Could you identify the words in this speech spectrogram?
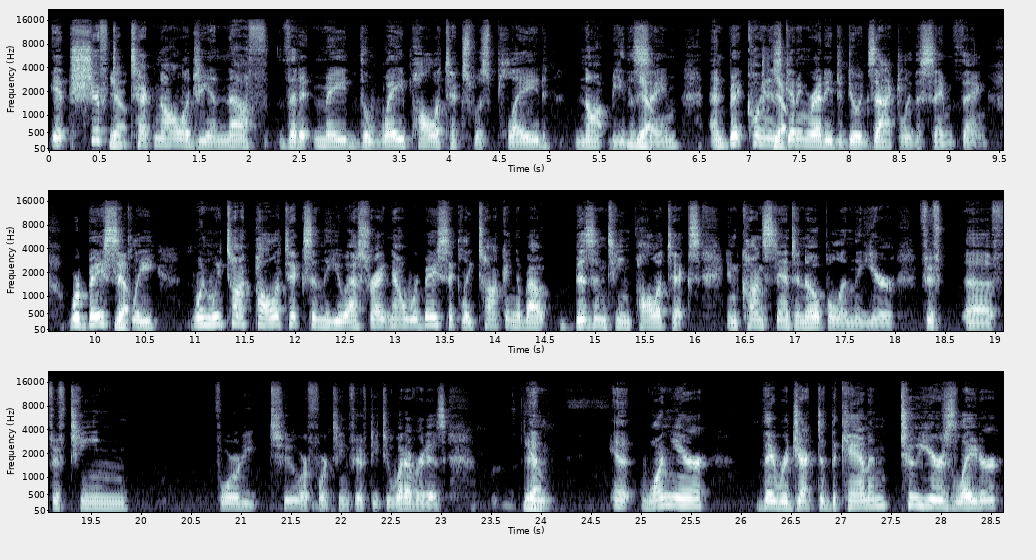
it shifted yeah. technology enough that it made the way politics was played not be the yeah. same. And Bitcoin is getting ready to do exactly the same thing. We're basically, when we talk politics in the US right now, we're basically talking about Byzantine politics in Constantinople in the year uh, 1542 or 1452, whatever it is. Yeah. In, in one year, they rejected the cannon. Two years later,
